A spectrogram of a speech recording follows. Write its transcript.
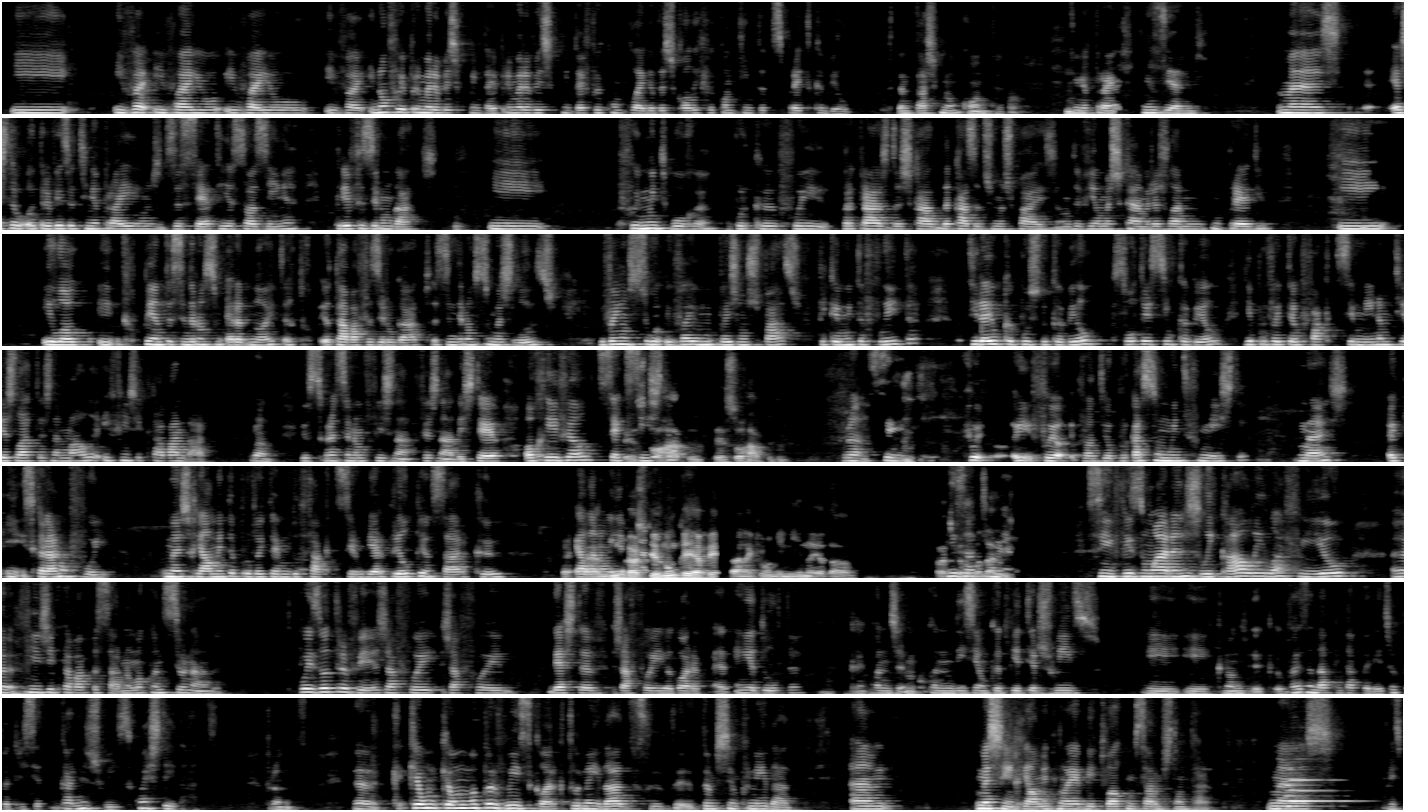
e, e, veio, e, veio, e veio, e veio, e não foi a primeira vez que pintei, a primeira vez que pintei foi com um colega da escola e foi com tinta de spray de cabelo, portanto acho que não conta, tinha para aí uns 15 anos. Mas esta outra vez eu tinha para aí uns 17, ia sozinha, queria fazer um gato e fui muito burra, porque fui para trás da casa dos meus pais, onde havia umas câmaras lá no, no prédio, e e logo, e de repente acenderam-se, era de noite, eu estava a fazer o gato, acenderam-se umas luzes e veio um, veio, vejo uns passos, fiquei muito aflita, tirei o capuz do cabelo, soltei assim o cabelo e aproveitei o facto de ser menina, meti as latas na mala e fingi que estava a andar. Pronto, e o segurança não me fez, na, fez nada. Isto é horrível, sexista. Pensou rápido, pensou rápido. Pronto, sim. Foi, foi, pronto, eu por acaso sou muito feminista, mas, e se calhar não fui, mas realmente aproveitei-me do facto de ser mulher para ele pensar que ela é, não nunca, ia... Acho que ele nunca ia pensar né, que uma menina ia estar praticando Exatamente. Sim, fiz um ar angelical e lá fui eu uh, fingi que estava a passar, não me aconteceu nada. Depois outra vez, já foi, já foi desta, já foi agora eh, em adulta, quando, quando me diziam que eu devia ter juízo e, e que não que vais andar a pintar paredes, oh, Patrícia, ganha juízo com esta idade. Pronto. Eh, que, é um, que é uma parvoíce, claro que estou na idade, estamos sempre na idade. Um, mas sim, realmente não é habitual começarmos tão tarde. Mas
